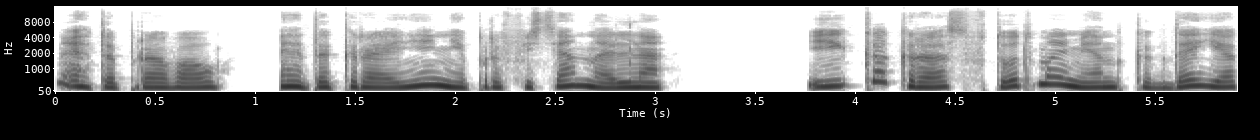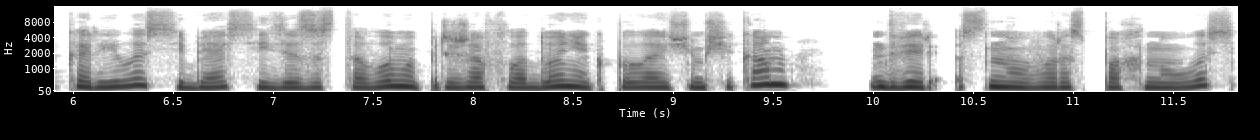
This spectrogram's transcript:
Это провал. Это крайне непрофессионально. И как раз в тот момент, когда я корила себя, сидя за столом и прижав ладони к пылающим щекам, дверь снова распахнулась,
